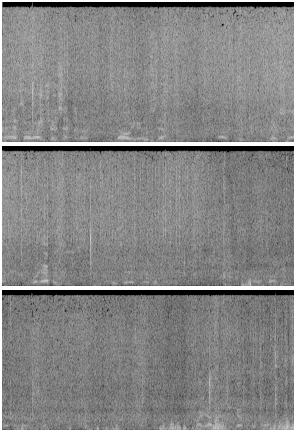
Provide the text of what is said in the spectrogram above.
Oh, that's all right. Should have set the hook. No, here, who's set? Uh, in, you're set. What happens is, is that, yeah, look at it. Oh, it's on, you definitely have it set. You might have, actually have a hook on.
